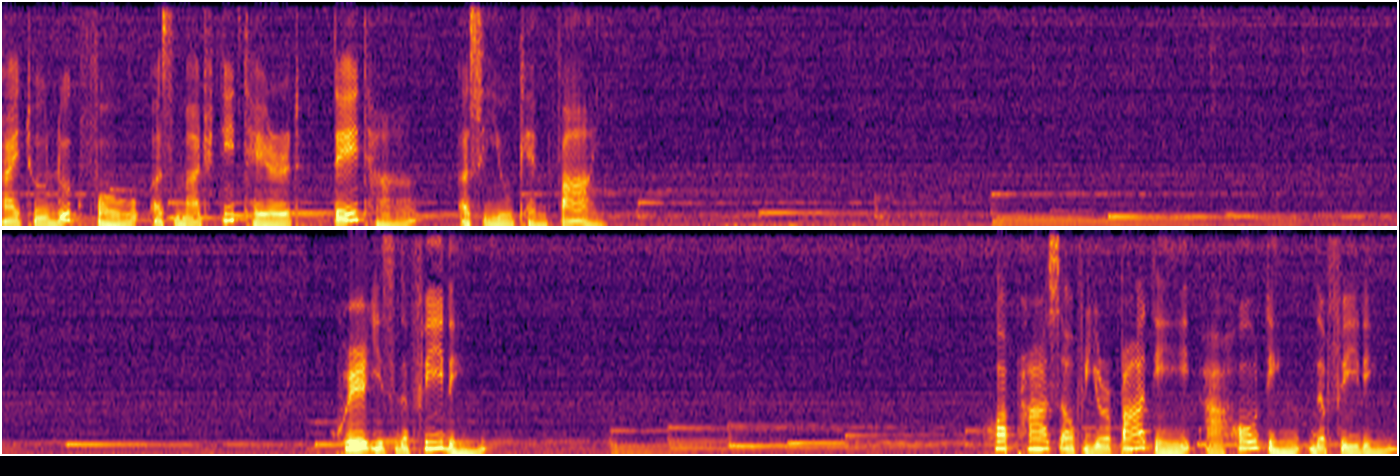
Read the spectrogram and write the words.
Try to look for as much detailed data as you can find. Where is the feeling? what parts of your body are holding the feeling.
